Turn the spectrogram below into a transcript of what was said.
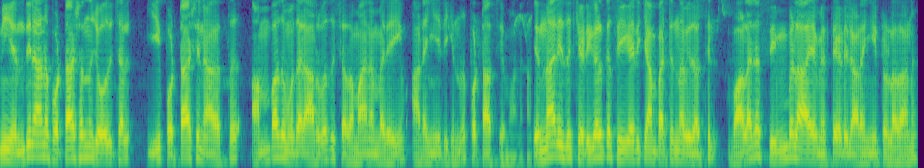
ഇനി എന്തിനാണ് പൊട്ടാഷ് എന്ന് ചോദിച്ചാൽ ഈ പൊട്ടാഷിനകത്ത് അമ്പത് മുതൽ അറുപത് ശതമാനം വരെയും അടങ്ങിയിരിക്കുന്നത് പൊട്ടാസ്യമാണ്. എന്നാൽ ഇത് ചെടികൾക്ക് സ്വീകരിക്കാൻ പറ്റുന്ന വിധത്തിൽ വളരെ സിമ്പിളായ മെത്തേഡിൽ അടങ്ങിയിട്ടുള്ളതാണ്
